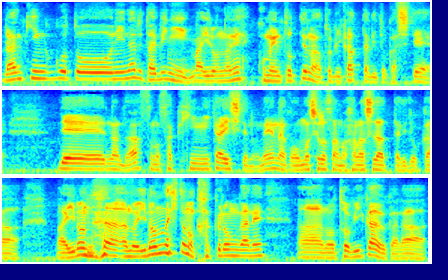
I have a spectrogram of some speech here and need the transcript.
ランキングごとになるたびに、まあ、いろんなねコメントっていうのが飛び交ったりとかしてでなんだその作品に対してのねなんか面白さの話だったりとか、まあ、いろんな あのいろんな人の格論がねあの飛び交うから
